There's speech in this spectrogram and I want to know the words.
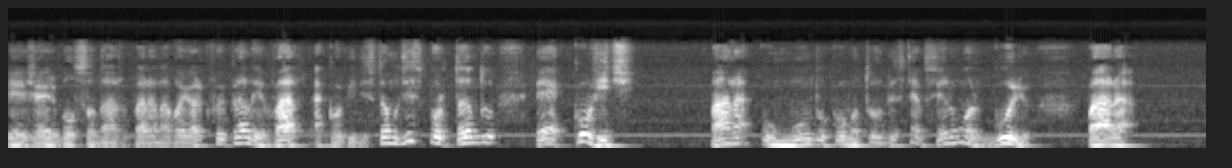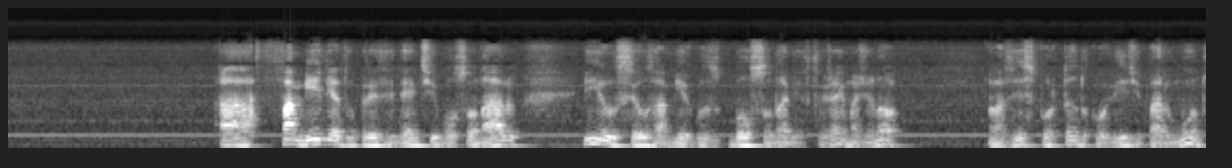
eh, Jair Bolsonaro para Nova York foi para levar a Covid. Estamos exportando é, Covid para o mundo como um todo. Isso deve ser um orgulho para a família do presidente Bolsonaro e os seus amigos bolsonaristas. Já imaginou? Nós exportando Covid para o mundo?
